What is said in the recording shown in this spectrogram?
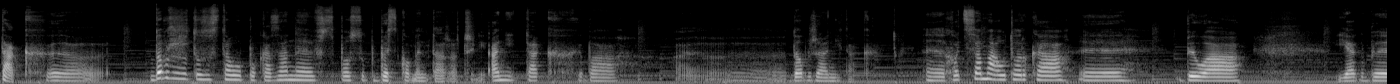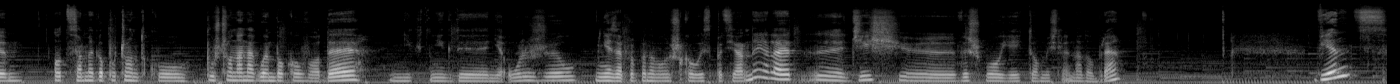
tak, e, dobrze, że to zostało pokazane w sposób bez komentarza, czyli ani tak chyba e, dobrze, ani tak. E, choć sama autorka była jakby od samego początku puszczona na głęboką wodę, nikt nigdy nie ulżył, nie zaproponował szkoły specjalnej, ale dziś wyszło jej to myślę na dobre. Więc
